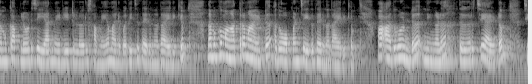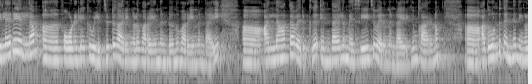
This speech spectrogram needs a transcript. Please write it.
നമുക്ക് അപ്ലോഡ് ചെയ്യാൻ വേണ്ടിയിട്ടുള്ള ഒരു സമയം അനുവദിച്ച് തരുന്നതായിരിക്കും. നമുക്ക് മാത്രമായിട്ട് അത് ഓപ്പൺ ചെയ്ത് തരുന്നതായിരിക്കും. അപ്പോൾ അതുകൊണ്ട് നിങ്ങൾ തീർച്ചയായിട്ടും ചിലരെയെല്ലാം ഫോണിലേക്ക് വിളിച്ചിട്ട് കാര്യം കാര്യങ്ങൾ പറയുന്നുണ്ട് എന്ന് പറയുന്നുണ്ടായി അല്ലാത്തവർക്ക് എന്തായാലും മെസ്സേജ് വരുന്നുണ്ടായിരിക്കും. കാരണം അതുകൊണ്ട് തന്നെ നിങ്ങൾ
